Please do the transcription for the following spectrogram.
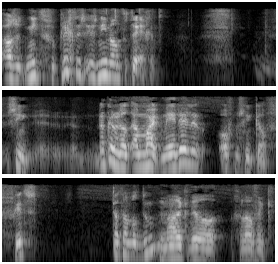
als het niet verplicht is, is niemand er tegen. Zien, eh, dan kunnen we dat aan Mark meedelen. Of misschien kan Frits dat dan wel doen. Mark wil, geloof ik,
